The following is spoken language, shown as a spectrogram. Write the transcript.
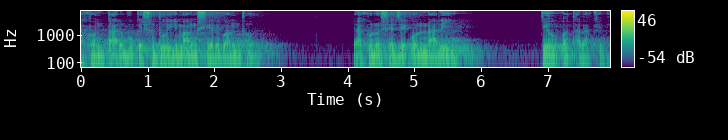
এখন তার বুকে শুধুই মাংসের গন্ধ। এখনও সে যে কোন নারী, কেউ কথা রাখেনি।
